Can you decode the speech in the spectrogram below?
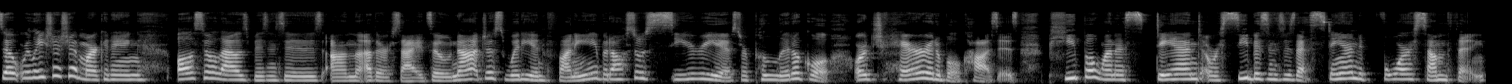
So, relationship marketing also allows businesses on the other side. So, not just witty and funny, but also serious or political or charitable causes. People want to stand or see businesses that stand for something,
